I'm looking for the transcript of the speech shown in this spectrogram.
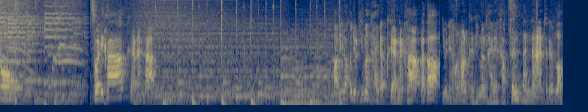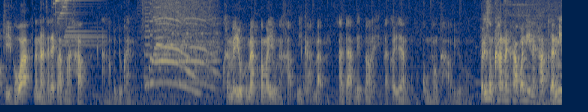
ตรง สวัสดีครับเขื่อนนะครับ ตอนนี้เราก็อยู่ที่เมืองไทยกับเขื่อนนะครับ แล้วก็อยู่ในห้องนอนเขื่อนที่เมืองไทยเลยครับ ซึ่งนานๆจะได้บล็อกทีเพราะว่านานๆจะได้กลับมาครับอะลอง ไปดูกันเขื่อนไม่อยู่คุณแม่เขาก็มาอยู่นะครับ มีการแบบอัดแอปนิดหน่อย แต่ก็ยังคุมโทนขาวอยู่ แต่ที่สำคัญนะครับวันนี้นะครับเขื่อนมี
